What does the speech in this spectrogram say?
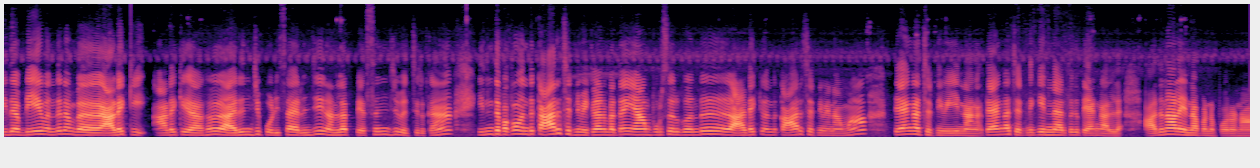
இது அப்படியே வந்து நம்ம அடக்கி அடக்கியாக அரிஞ்சு பொடிசாக அரிஞ்சு நல்லா பிசைஞ்சு வச்சுருக்கேன். இந்த பக்கம் வந்து கார சட்னி வைக்கலான்னு பார்த்தா என் புருஷருக்கு வந்து அடைக்கு வந்து கார சட்னி வேணாமா? தேங்காய் சட்னி வையினாங்க. தேங்காய் சட்னிக்கு இந்நேரத்துக்கு தேங்காய் இல்லை. அதனால் என்ன பண்ண போகிறோன்னா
